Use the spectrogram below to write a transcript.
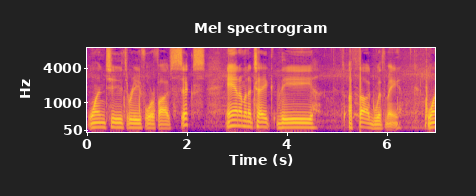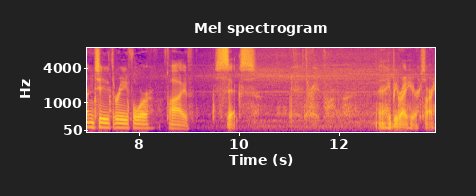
One, two, three, four, five, six. And I'm going to take the a thug with me. One, two, three, four, five, six. Yeah, he'd be right here. Sorry.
